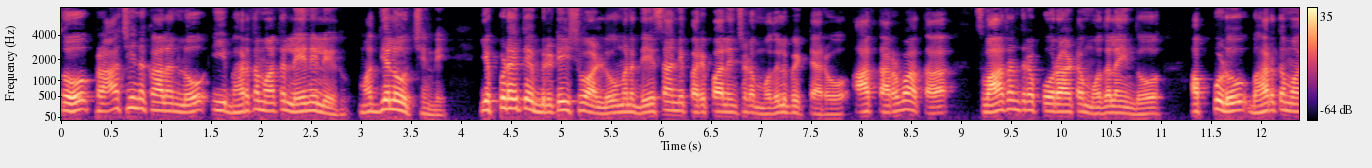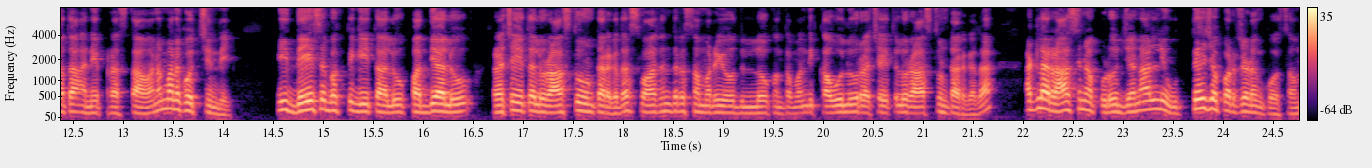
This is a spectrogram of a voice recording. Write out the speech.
సో ప్రాచీన కాలంలో ఈ భరతమాత లేనే లేదు మధ్యలో వచ్చింది. ఎప్పుడైతే బ్రిటిష్ వాళ్ళు మన దేశాన్ని పరిపాలించడం మొదలుపెట్టారో ఆ తర్వాత స్వాతంత్ర పోరాటం మొదలైందో అప్పుడు భారతమాత అనే ప్రస్తావన మనకొచ్చింది. ఈ దేశభక్తి గీతాలు పద్యాలు రచయితలు రాస్తూ ఉంటారు కదా స్వాతంత్ర సమరయోధుల్లో కొంతమంది కవులు రచయితలు రాస్తుంటారు కదా అట్లా రాసినప్పుడు జనాల్ని ఉత్తేజపరచడం కోసం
